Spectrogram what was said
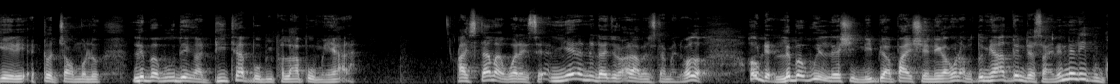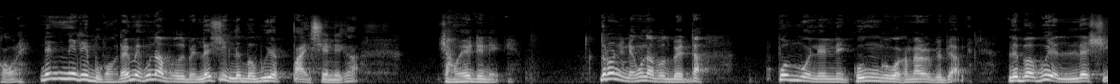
ခဲ့တဲ့အတွက်ကြောင့်မလို့လီဗာပူးအသင်းကဒီထက်ပိုပြီးဖလားပိုမရတာ I stand by what I said အမြဲတမ်းနှစ်တိုင်းကျွန်တော်အဲ့ဒါပဲ stand by လို့ဆိုဟုတ်တယ်လီဗာပူးလက်ရှိနီးပြပိုင်ရှင်တွေကခုနကသူများအသင်းဒီဇိုင်းနည်းနည်းလေးပူကောင်းတယ်နည်းနည်းလေးပူကောင်းဒါပေမဲ့ခုနပြောသလိုပဲလက်ရှိလီဗာပူးရဲ့ပိုင်ရှင်တွေကရောင်ရဲတင်းနေတယ်သူတို့အနေနဲ့ခုနပြောသလိုပဲဒါပွင့်ပွင့်လေးလေးကိုင်းကိုင်းကခင်ဗျားတို့ပြပြမယ် လီဗာပူးရဲ့လက်ရှိ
